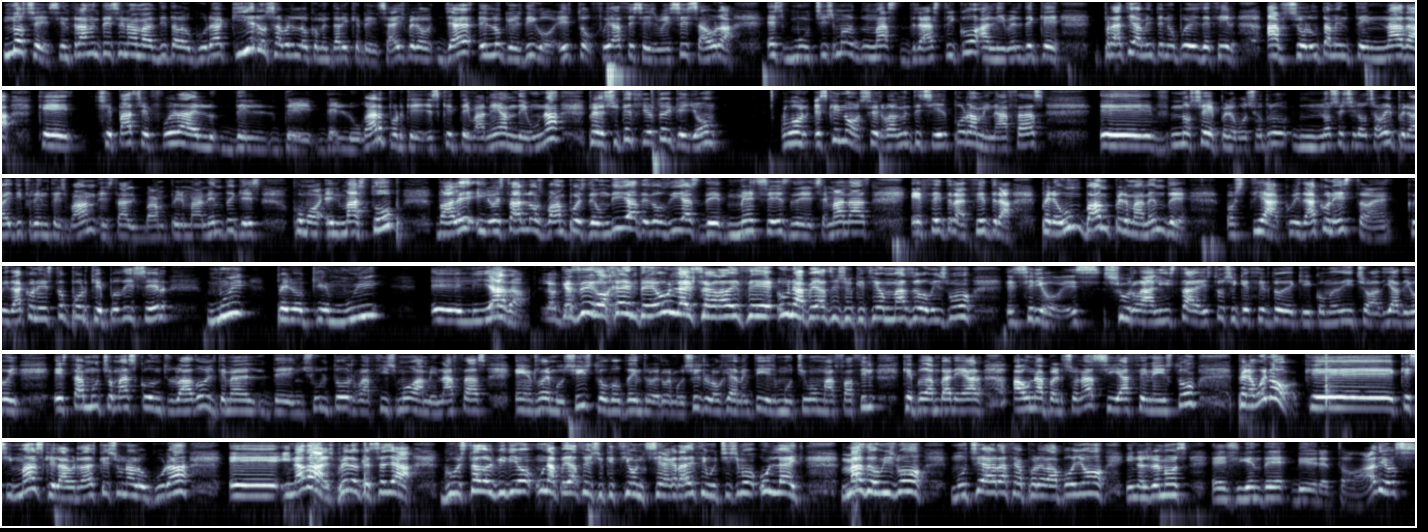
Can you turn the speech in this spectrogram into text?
No sé, sinceramente es una maldita locura. Quiero saber en los comentarios qué pensáis, pero ya es lo que os digo. Esto fue hace seis meses, ahora es muchísimo más drástico al nivel de que prácticamente no puedes decir absolutamente nada que se pase fuera del, del, lugar porque es que te banean de una, pero sí que es cierto de que yo bueno, es que no sé, realmente si es por amenazas, eh, no sé, pero vosotros, no sé si lo sabéis, pero hay diferentes ban, está el ban permanente, que es como el más top, ¿vale? Y luego están los ban, pues, de un día, de dos días, de meses, de semanas, etcétera, etcétera, pero un ban permanente, hostia, cuidado con esto, ¿eh? Cuidado con esto porque puede ser muy, pero que muy liada. Lo que os digo, gente, un like se agradece, una pedazo de suscripción, más de lo mismo. En serio, es surrealista. Esto sí que es cierto de que, como he dicho, a día de hoy está mucho más controlado el tema de insultos, racismo, amenazas en Remusis, todo dentro de Remusis, lógicamente, y es muchísimo más fácil que puedan banear a una persona si hacen esto. Pero bueno, que, que sin más, que la verdad es que es una locura. Eh, y nada, espero que os haya gustado el vídeo, una pedazo de suscripción, se agradece muchísimo, un like, más de lo mismo, muchas gracias por el apoyo y nos vemos en el siguiente video directo, adiós.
